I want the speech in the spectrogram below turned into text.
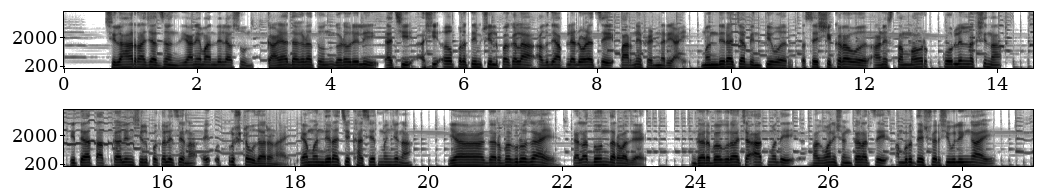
शिलाहार राजा झंग याने बांधलेले असून काळ्या दगडातून घडवलेली याची अशी अप्रतिम शिल्पकला अगदी आपल्या डोळ्याचे पारणे फेडणारी आहे. मंदिराच्या भिंतीवर तसेच शिखरावर आणि स्तंभावर कोरलेली नक्षीना ही त्या तात्कालीन शिल्पकलेचे ना एक उत्कृष्ट उदाहरण आहे. या मंदिराची खासियत म्हणजे ना या गर्भगृह जो आहे त्याला दोन दरवाजे आहेत. गर्भगृहाच्या आतमध्ये भगवान शंकराचे अमृतेश्वर शिवलिंग आहे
